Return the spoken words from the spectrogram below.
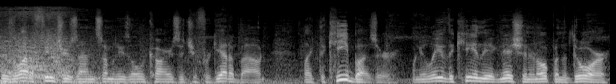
There's a lot of features on some of these old cars that you forget about, like the key buzzer. When you leave the key in the ignition and open the door,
